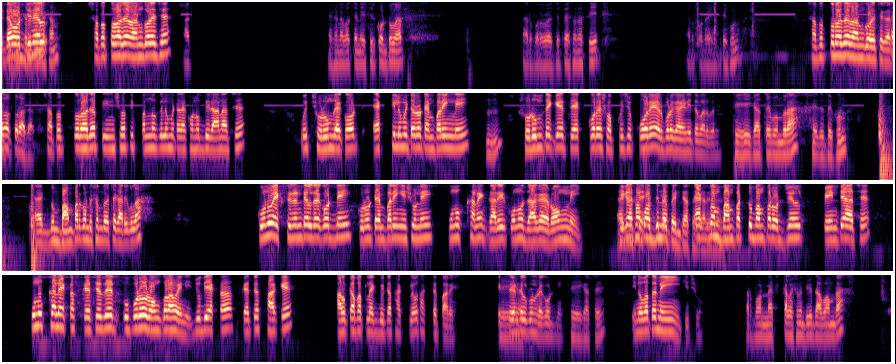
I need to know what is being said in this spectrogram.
এটা। সাতাত্তর হাজার রান করেছে। এখানে পাচ্ছেন এসির কন্ট্রোলার তারপরে রয়েছে পেছনের সিট তারপরে দেখুন। সাতাত্তর হাজার রান করেছে গাড়ি। সাতাত্তর হাজার। সাতাত্তর হাজার তিনশো তিপ্পান্ন কিলোমিটার এখন অব্দি রান আছে। উইথ শোরুম রেকর্ড এক কিলোমিটারও টেম্পারিং নেই। হুম। শোরুম থেকে চেক করে সবকিছু করে এরপরে গাড়ি নিতে পারবেন। ঠিক আছে বন্ধুরা এই যে দেখুন একদম বাম্পার কন্ডিশন রয়েছে গাড়িগুলা। কোনো অ্যাক্সিডেন্টাল রেকর্ড নেই কোনো টেম্পারিং ইস্যু নেই কোনোখানে গাড়ির কোনো জায়গায় রং নেই। ঠিক আছে। সব অরিজিনাল পেন্ট আছে একদম বাম্পার টু বাম্পার অরিজিনাল পেইন্টে আছে। কোনোখানে একটা স্ক্র্যাচেস এর উপরেও রং করা হয়নি। যদি একটা স্ক্র্যাচেস থাকে হালকা পাতলা এক দুইটা থাকলেও থাকতে পারে। অ্যাক্সিডেন্টাল। কোনো রেকর্ড নেই। ঠিক আছে। ইনোভাতে নেই কিছু। তারপর নেক্সট কালেকশনের দিকে যাব আমরা।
